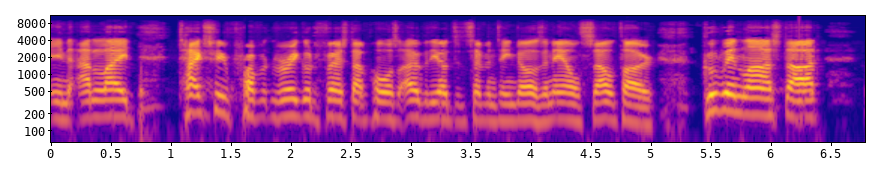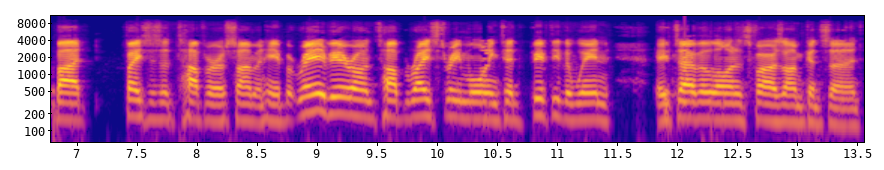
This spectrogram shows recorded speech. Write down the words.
in Adelaide. Tax free profit, very good first up horse over the odds at $17. And El Salto, good win last start, but faces a tougher assignment here. But Ranvira on top, race three Mornington, 50 the win. It's over the line as far as I'm concerned.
